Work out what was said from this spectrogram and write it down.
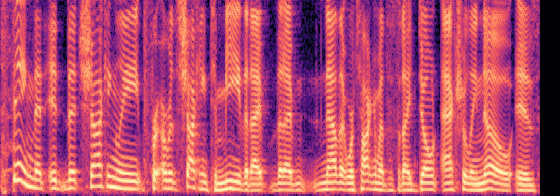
thing that it that shockingly for or it's shocking to me that I that I've now that we're talking about this that I don't actually know is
